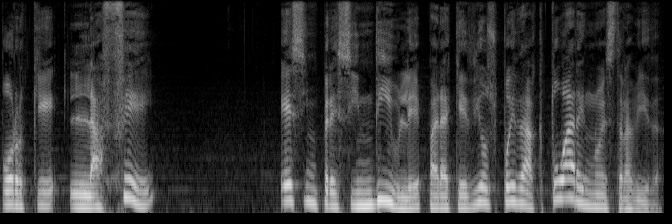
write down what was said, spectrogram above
porque la fe es imprescindible para que Dios pueda actuar en nuestra vida.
